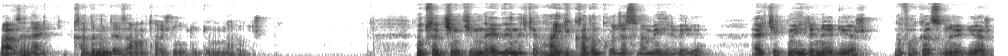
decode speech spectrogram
Bazen erke- kadının dezavantajlı olduğu durumlar olur. Yoksa kim kimle evlenirken hangi kadın kocasına mehir veriyor? Erkek mehrini ödüyor. Nafakasını ödüyor.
